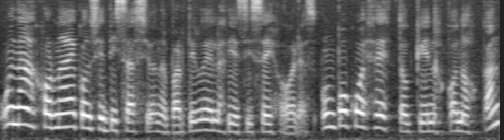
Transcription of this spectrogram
una jornada de concientización a partir de las 16 horas. Un poco es esto, que nos conozcan,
